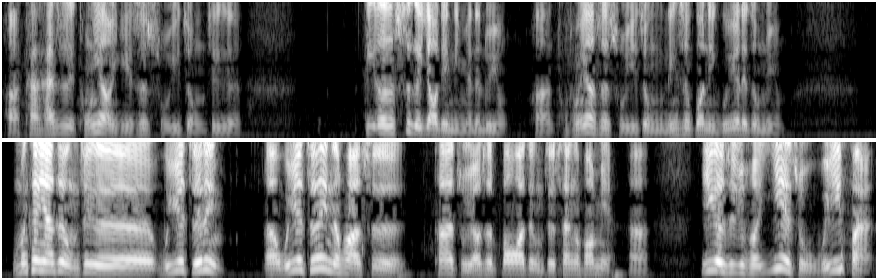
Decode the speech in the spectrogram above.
啊，它还是同样也是属于这种这个第二十四个要点里面的内容啊，同样是属于这种临时管理规约的这种内容。我们看一下这种这个违约责任啊，违约责任的话是它主要是包括这种这三个方面啊，一个是就是说业主违反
